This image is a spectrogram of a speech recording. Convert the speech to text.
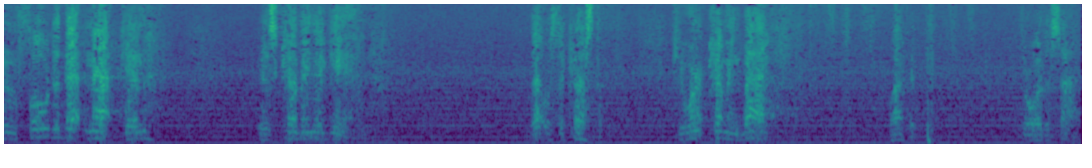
who folded that napkin is coming again. That was the custom. If you weren't coming back, wipe it, throw it aside.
